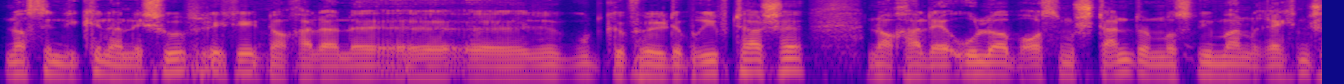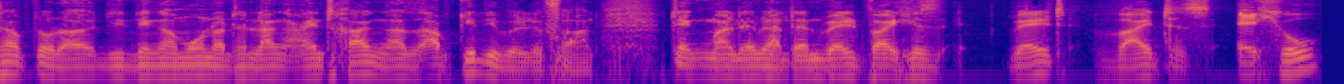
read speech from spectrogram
Noch sind die Kinder nicht schulpflichtig, noch hat er eine, äh, eine gut gefüllte Brieftasche, noch hat er Urlaub aus dem Stand und muss niemanden Rechenschaft oder die Dinger monatelang eintragen. Also ab geht die wilde Fahrt. Denk mal, der hat ein weltweites, weltweites Echo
